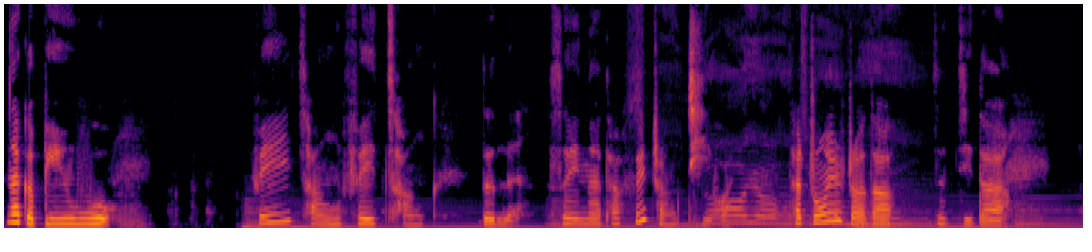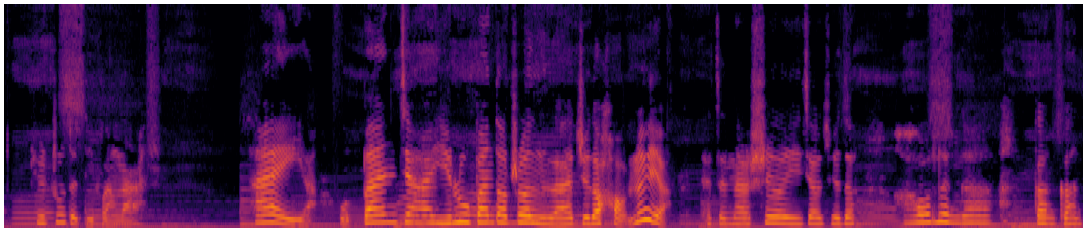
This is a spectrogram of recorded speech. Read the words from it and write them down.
那个冰屋非常非常的冷。所以呢，他非常喜欢。他终于找到自己的居住的地方啦！哎呀，我搬家一路搬到这里来，觉得好累呀。他在那儿睡了一觉，觉得好冷啊。刚刚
